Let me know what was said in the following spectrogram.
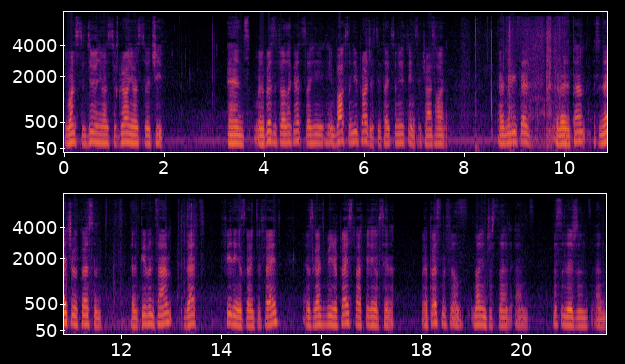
He wants to do and he wants to grow and he wants to achieve. And when a person feels like that, so he, he embarks on new projects, he takes on new things, he tries harder. And then he said, at a time, it's the nature of a person that at given time, that feeling is going to fade and it's going to be replaced by a feeling of sinah. When a person feels not interested and disillusioned and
